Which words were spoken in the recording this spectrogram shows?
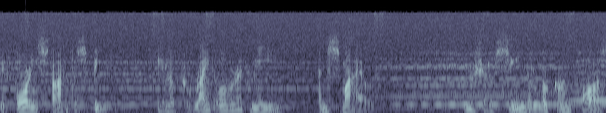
Before he started to speak, he looked right over at me and smiled. You should have seen the look on Pa's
